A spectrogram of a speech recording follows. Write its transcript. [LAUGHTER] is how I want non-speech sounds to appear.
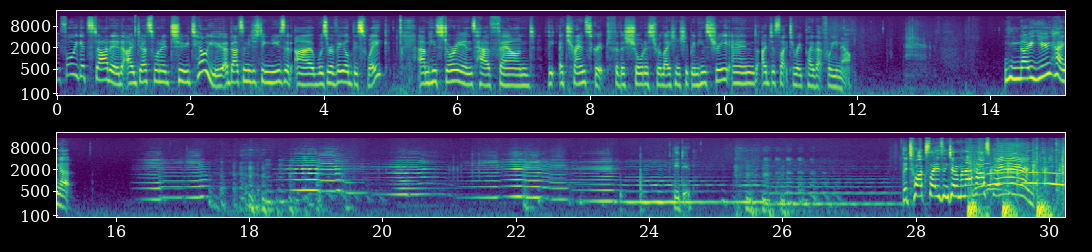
Before we get started, I just wanted to tell you about some interesting news that uh, was revealed this week. Um, historians have found the, a transcript for the shortest relationship in history, and I'd just like to replay that for you now. No, you hang up. [LAUGHS] he did. [LAUGHS] the Twoks, ladies and gentlemen, our house band.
